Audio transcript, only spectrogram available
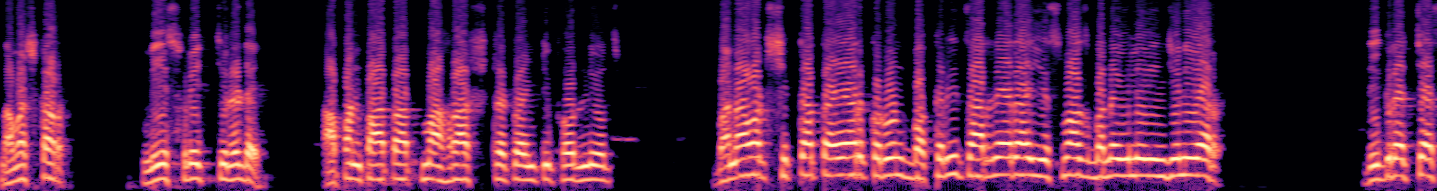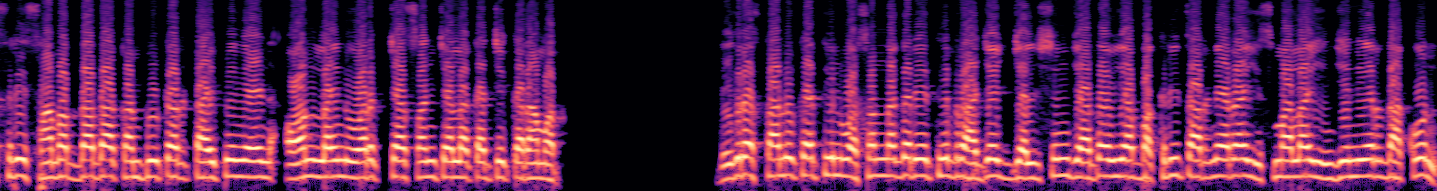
नमस्कार मी सुरेश चिरडे. आपण पाहतात महाराष्ट्र ट्वेंटी फोर न्यूज. बनावट शिक्का तयार करून बकरी चारणाऱ्या इस्मास बनविले इंजिनियर. दिग्रजच्या Shri Samatdada computer typing and online वर्कच्या संचालकाची करामत. दिग्रज तालुक्यातील वसंतनगर येथील राजेश जलसिंग जाधव या बकरी चारणाऱ्या इस्माला इंजिनियर दाखवून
